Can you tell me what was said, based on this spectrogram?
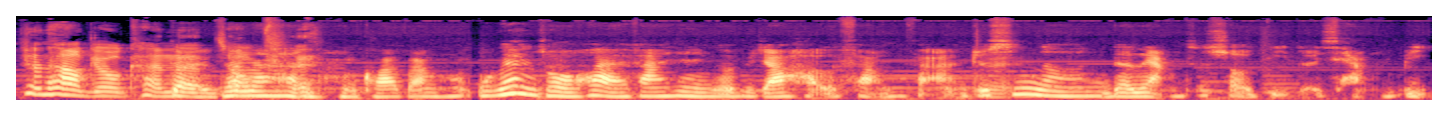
就他有给我看那对，真的很，很夸张。我跟你说，我后来发现一个比较好的方法，就是呢，你的两只手抵着墙壁，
